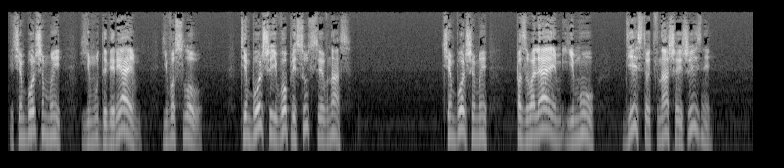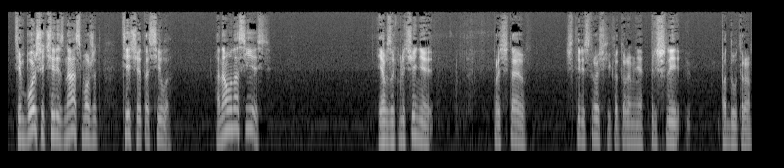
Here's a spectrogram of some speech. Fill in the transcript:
И чем больше мы Ему доверяем, Его Слову, тем больше Его присутствия в нас. Чем больше мы позволяем Ему действовать в нашей жизни, тем больше через нас может течь эта сила. Она у нас есть. Я в заключение прочитаю четыре строчки, которые мне пришли под утро.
